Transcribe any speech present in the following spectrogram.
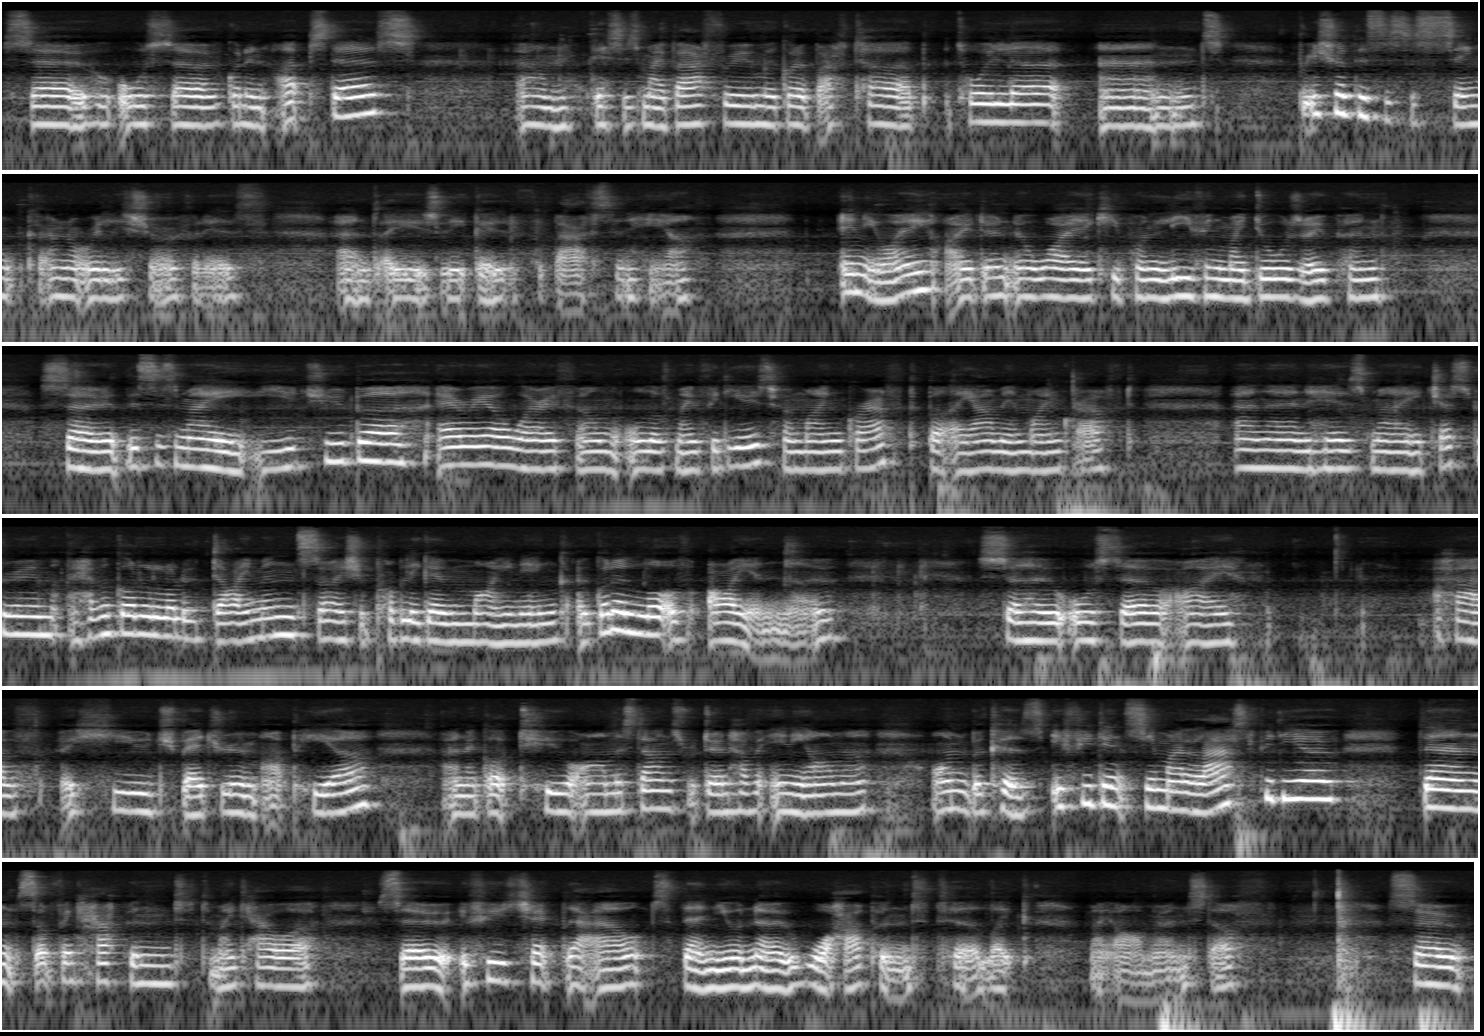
So also I've got an upstairs. Um, this is my bathroom. We've got a bathtub, a toilet, and Pretty sure this is a sink. I'm not really sure if it is. And I usually go for baths in here. Anyway, I don't know why I keep on leaving my doors open. So this is my YouTuber area where I film all of my videos for Minecraft, but I am in Minecraft. And then here's my chest room. I haven't got a lot of diamonds, so I should probably go mining. I've got a lot of iron though. So also I have a huge bedroom up here and I got two armor stands but don't have any armor on because if you didn't see my last video then something happened to my tower. So if you check that out then you'll know what happened to like my armor and stuff. So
